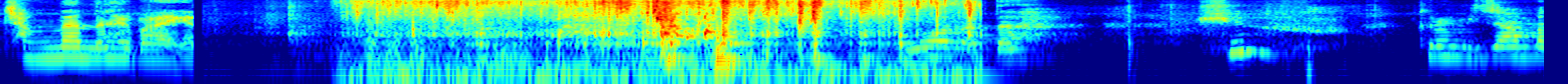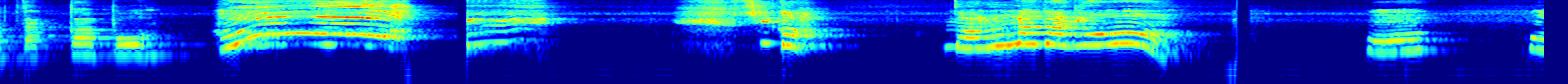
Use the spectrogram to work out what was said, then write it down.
장난을 해봐야겠다. 시원하다. 휴. 그럼 이제 한번 닦아보. 휴지가 날라다녀. 어? 어?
